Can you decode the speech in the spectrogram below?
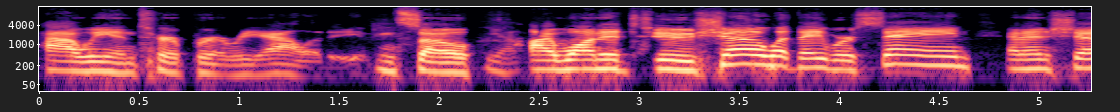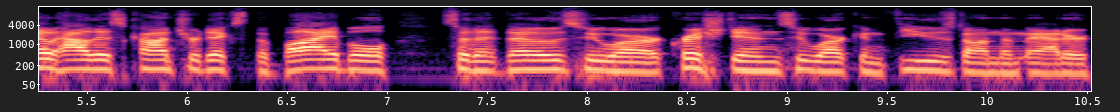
how we interpret reality. And so Yeah. I wanted to show what they were saying and then show how this contradicts the Bible so that those who are Christians who are confused on the matter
